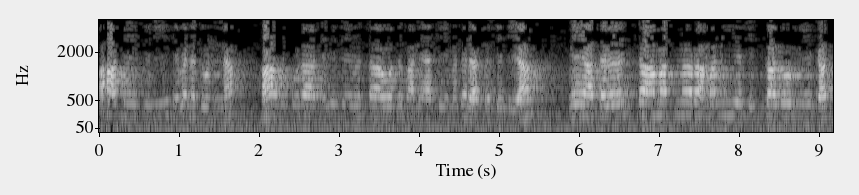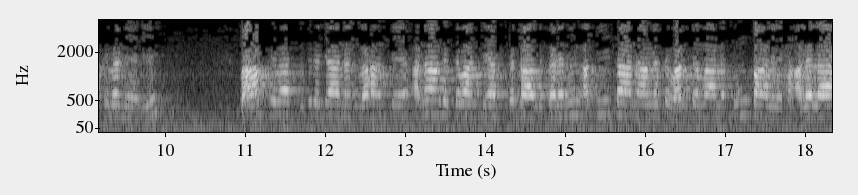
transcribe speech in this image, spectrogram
අහසේ පිළි එවන දුන්නා ආද පුරා දෙවි දේවතාවෝද බණ ඇසීමට රැස් සිටියා. මේ අතර ඉතාමත්ම රමණීය සික්කලෝමී ගස්වැණේදී භාග්‍යවත් බුදුරජාණන් වහන්සේ අනාගත වංශයක් ප්‍රකාශ කරමින් අතීතානාගත වර්තමාන තුන් කාලයේම අලලා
